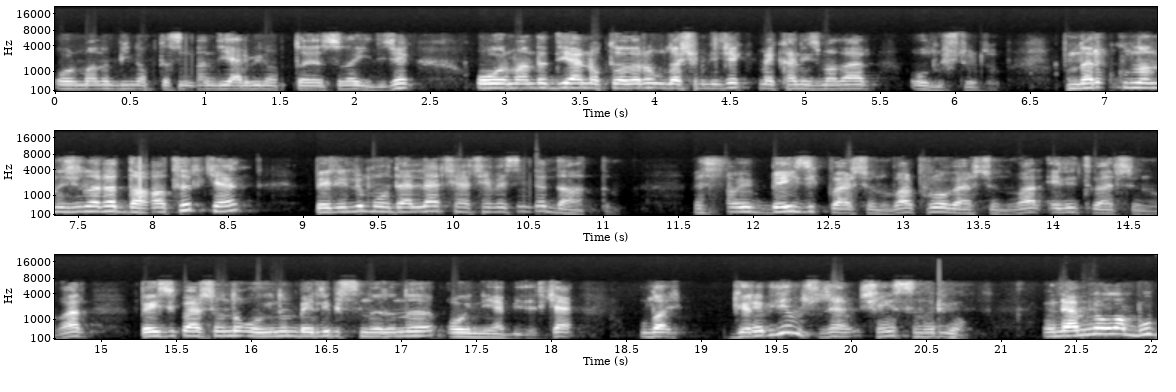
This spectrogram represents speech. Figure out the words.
Ormanın bir noktasından diğer bir noktasına gidecek. O ormanda diğer noktalara ulaşabilecek mekanizmalar oluşturdum. Bunları kullanıcılara dağıtırken belirli modeller çerçevesinde dağıttım. Mesela bir basic versiyonu var, pro versiyonu var, elite versiyonu var. Basic versiyonda oyunun belli bir sınırını oynayabilirken ulaş görebiliyor musunuz? Yani şeyin sınırı yok. Önemli olan bu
